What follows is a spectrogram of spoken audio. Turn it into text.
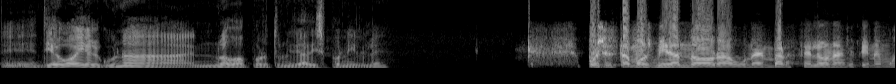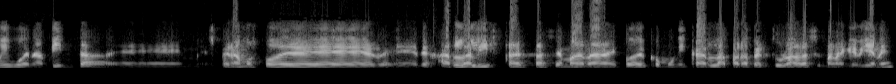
Eh, Diego, ¿hay alguna nueva oportunidad disponible? Pues estamos mirando ahora una en Barcelona que tiene muy buena pinta. Eh, esperamos poder eh, dejar la lista esta semana y poder comunicarla para apertura la semana que viene,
